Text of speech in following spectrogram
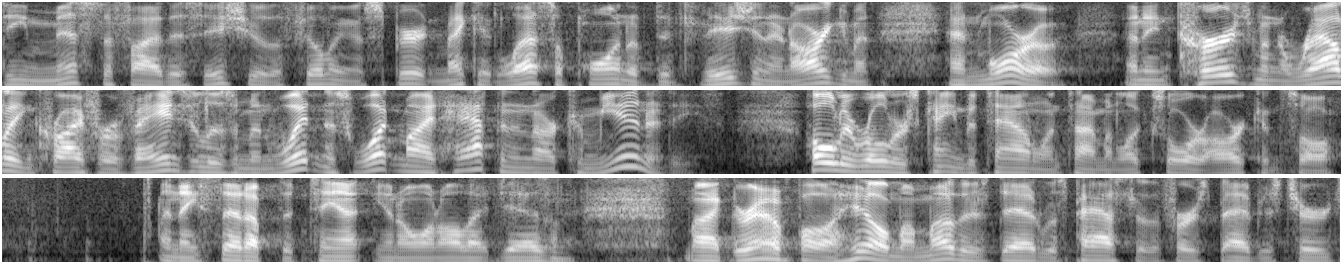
demystify this issue of the filling of the Spirit and make it less a point of division and argument and more of an encouragement, a rallying cry for evangelism and witness, what might happen in our communities. Holy Rollers came to town one time in Luxor, Arkansas, and they set up the tent, you know, and all that jazz. And my grandpa Hill, my mother's dad, was pastor of the First Baptist Church,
